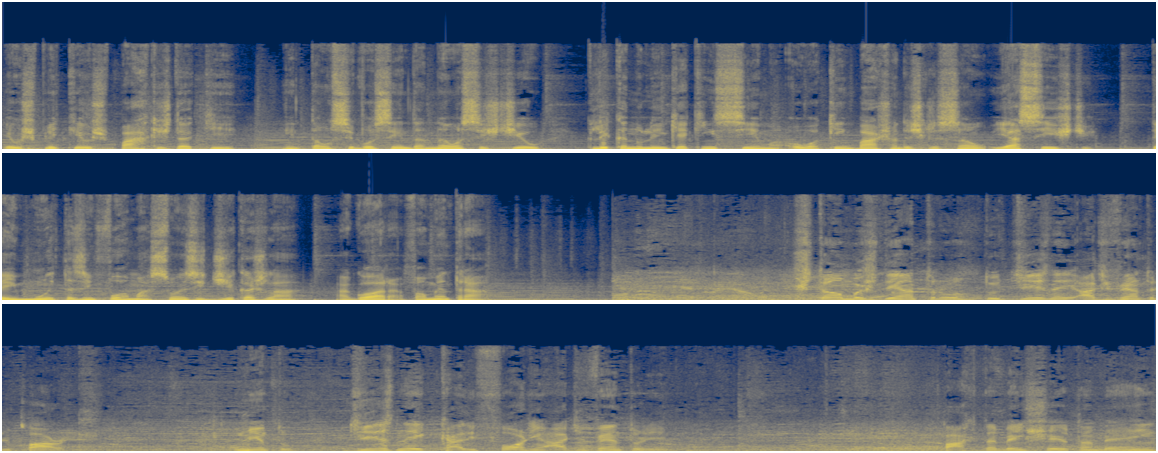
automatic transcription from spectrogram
eu expliquei os parques daqui, então se você ainda não assistiu, clica no link aqui em cima ou aqui embaixo na descrição e assiste. Tem muitas informações e dicas lá. Agora, vamos entrar. Estamos dentro do Disney Adventure Park. Minto, Disney California Adventure. Parque também cheio também.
